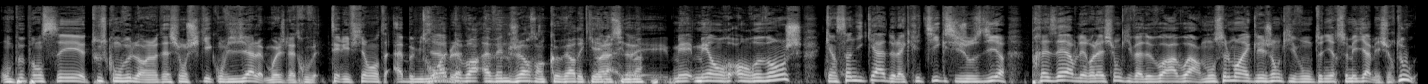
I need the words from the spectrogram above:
on peut penser tout ce qu'on veut de l'orientation chic et conviviale. Moi je la trouve terrifiante, Trop hâte abominable. de voir Avengers en cover des cahiers Voilà, du cinéma. Mais, mais en, en revanche, qu'un syndicat de la critique, si j'ose dire, préserve les relations qu'il va devoir avoir, non seulement avec les gens qui vont tenir ce média, mais surtout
